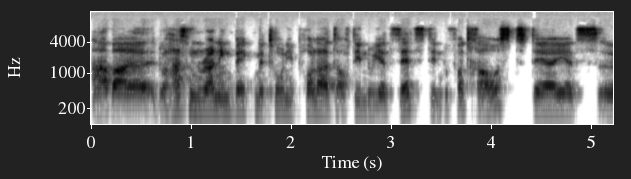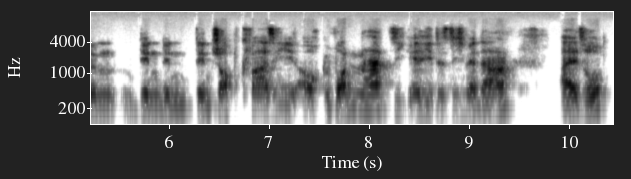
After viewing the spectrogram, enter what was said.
aber du hast einen Running Back mit Tony Pollard, auf den du jetzt setzt, den du vertraust, der jetzt ähm, den, den, den Job quasi auch gewonnen hat. Sieg Elliott ist nicht mehr da. Also,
